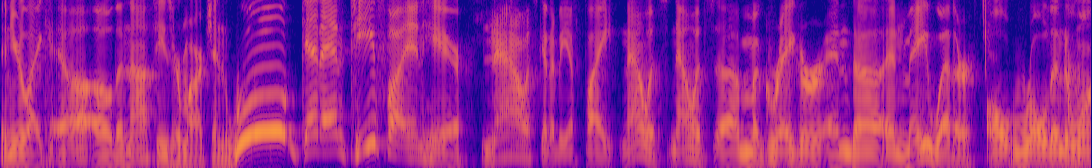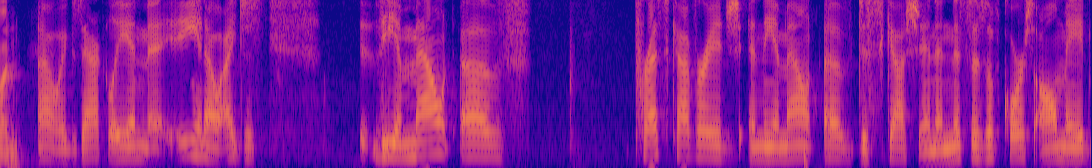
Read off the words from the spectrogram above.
and you're like uh-oh the nazis are marching. Woo get antifa in here. Now it's to be a fight. Now it's now it's uh, mcgregor and uh, and mayweather all rolled into one. Oh, exactly. And, uh, you know, I just, the amount of press coverage and the amount of discussion, and this is, of course, all made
